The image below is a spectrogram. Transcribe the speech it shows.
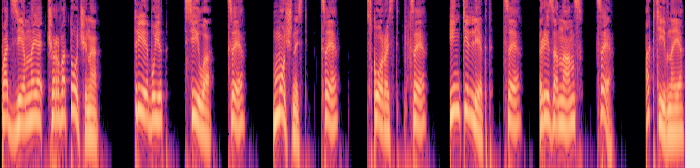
подземная червоточина. Требует сила С, мощность С, скорость С, Интеллект – С. Резонанс – С. Активная.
